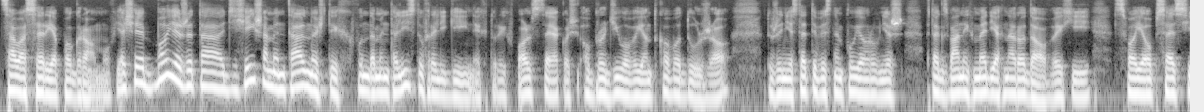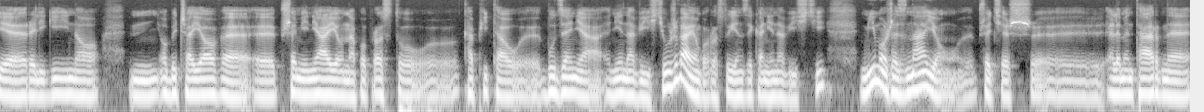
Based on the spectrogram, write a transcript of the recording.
cała seria pogromów. Ja się boję, że ta dzisiejsza mentalność tych fundamentalistów religijnych, których w Polsce jakoś obrodziło wyjątkowo dużo, którzy niestety występują również w tak zwanych mediach narodowych i swoje obsesje religijno-obyczajowe e, przemieniają na po prostu e, kapitał e, budzenia nienawiści, używają po prostu języka nienawiści, mimo że znają przecież elementarne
